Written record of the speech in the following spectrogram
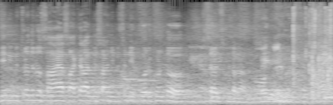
దీని మిత్రులందరూ సహాయ సహకారాలు అందిస్తారని చెప్పేసి నేను కోరుకుంటూ సెలవుకుంటున్నాను.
